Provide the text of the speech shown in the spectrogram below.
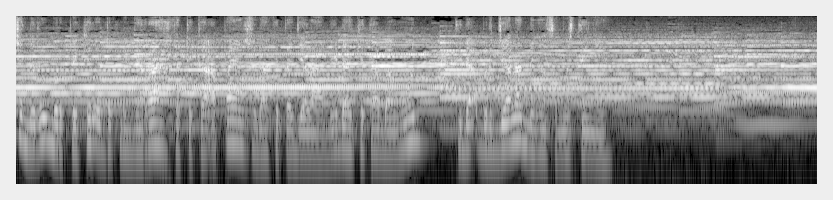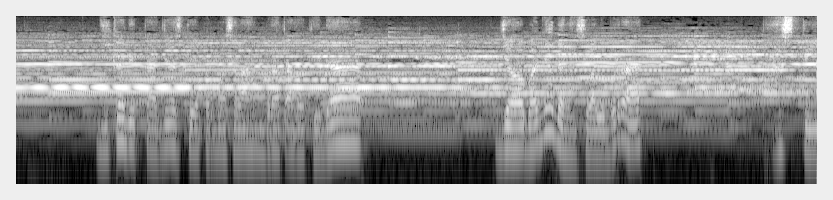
cenderung berpikir untuk menyerah ketika apa yang sudah kita jalani dan kita bangun tidak berjalan dengan semestinya. Jika ditanya setiap permasalahan berat atau tidak, Jawabannya adalah selalu berat. Pasti.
